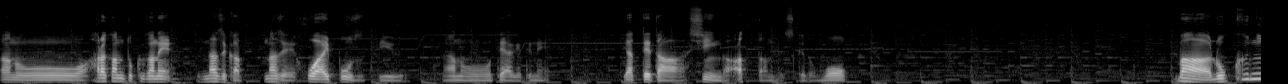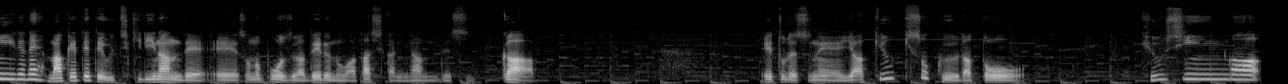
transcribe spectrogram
あのー原監督がね、なぜか、なぜホワイポーズっていう、あのー手挙げてね、やってたシーンがあったんですけども、まあ、6-2でね、負けてて打ち切りなんで、えーそのポーズが出るのは確かになんですが、えっとですね、野球規則だと、球審が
